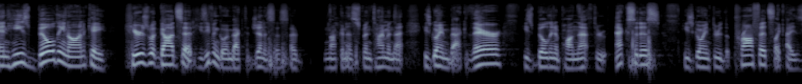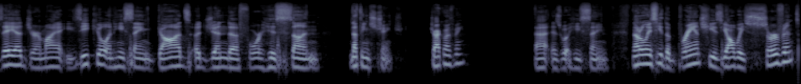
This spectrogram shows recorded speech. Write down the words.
And he's building on, okay, here's what God said. He's even going back to Genesis. I'm not going to spend time in that. He's going back there. He's building upon that through Exodus. He's going through the prophets like Isaiah, Jeremiah, Ezekiel, and he's saying God's agenda for his son, nothing's changed. Tracking with me? That is what he's saying. Not only is he the branch, he is Yahweh's servant.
